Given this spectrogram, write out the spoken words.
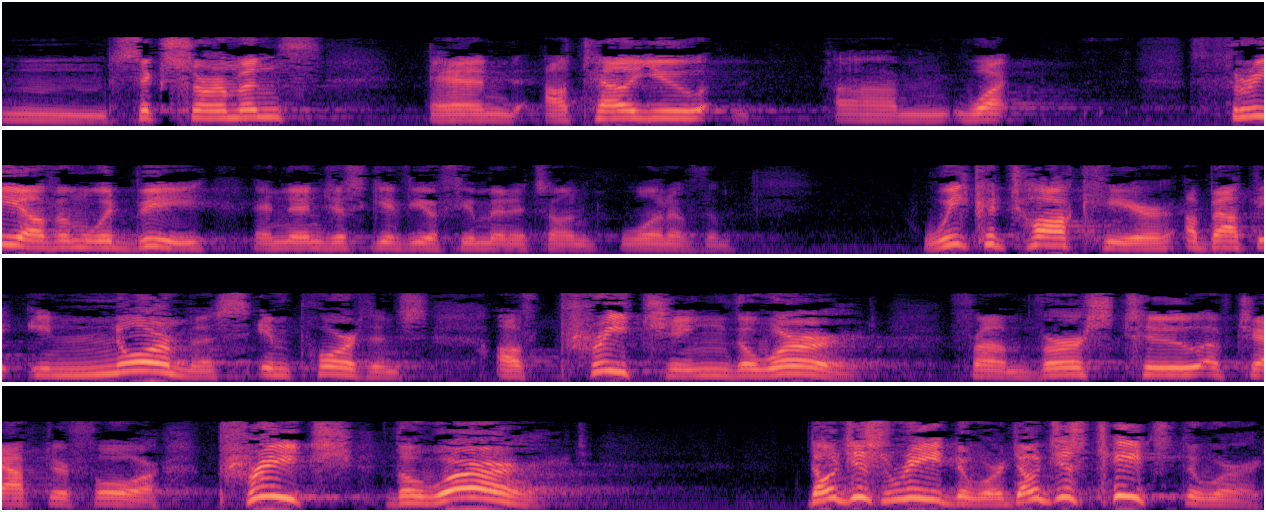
mm, six sermons, and I'll tell you um, what three of them would be, and then just give you a few minutes on one of them. We could talk here about the enormous importance of preaching the Word from verse 2 of chapter 4. Preach the Word! Don't just read the Word. Don't just teach the Word.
